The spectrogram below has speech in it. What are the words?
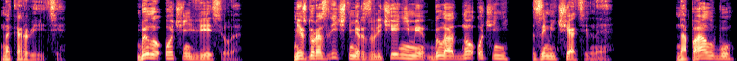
на корвете. Было очень весело. Между различными развлечениями было одно очень замечательное. На палубу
